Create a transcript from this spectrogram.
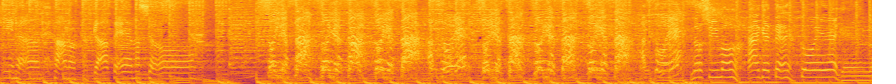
粋な花咲かせましょう。そやさそやさそやさあそれそやさそやさそやさあそれのろしを上げて声上げろ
